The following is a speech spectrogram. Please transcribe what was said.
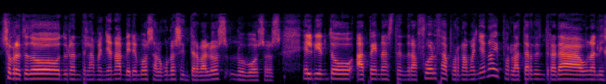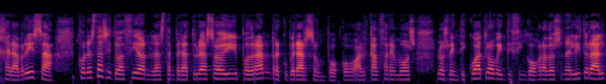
sobre todo durante la mañana, veremos algunos intervalos nubosos. El viento apenas tendrá fuerza por la mañana y por la tarde entrará una ligera brisa. Con esta situación, las temperaturas hoy podrán recuperarse un poco. Alcanzaremos los 24 o 25 grados en el litoral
